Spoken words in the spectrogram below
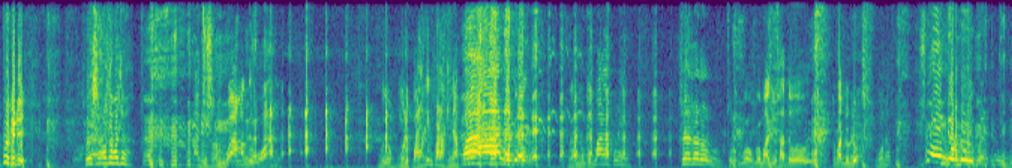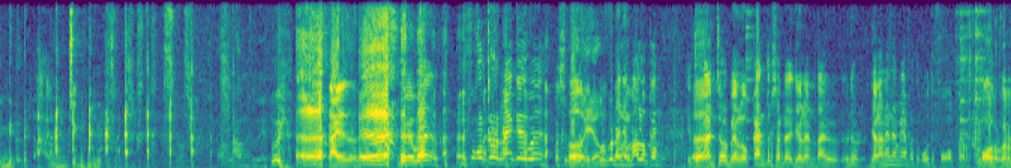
Wih deh, wih sama sama tuh. Aduh serem banget tuh gua. Betul, mau dipalakin, palakin apaan? Gua pikir. Nggak mungkin malak nih. Suruh, gua, gua maju satu tempat duduk, gua liat, selonjor doi. Anjing. Kolam tuh ya. Wih, kayak tuh. Gue banyak. Di Volker naiknya gue. Pas Oh, iya, gue nanya Volker. malu kan. Itu Eh. Ancol belokan terus ada jalan tahu. Itu jalannya namanya apa tuh? Oh, itu Volker. Volker,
